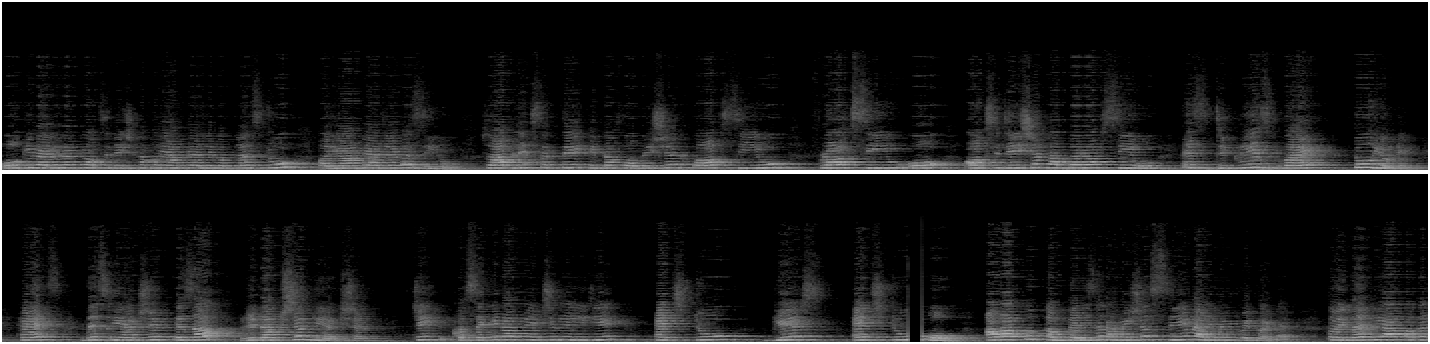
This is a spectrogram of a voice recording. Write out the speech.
O की वैल्यू रख के ऑक्सीडेशन नंबर यहाँ पे आ जाएगा प्लस टू और यहाँ पे आ जाएगा ज़ीरो सो so, आप लिख सकते हैं in the formation of Cu from CuO oxidation number of Cu is decreased by 2 unit hence this reaction is a reduction reaction. ठीक अब सेकेंड आप रिएक्शन ले लीजिए. H2 gives H2O अब आपको कंपैरिजन हमेशा सेम एलिमेंट में करना है. तो इधर भी आप अगर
